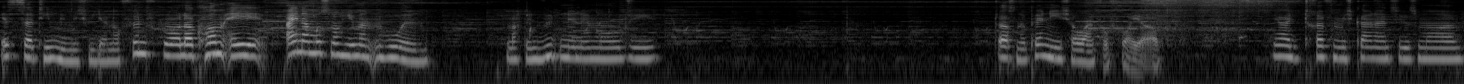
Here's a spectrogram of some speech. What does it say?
Jetzt ist der Team nämlich wieder noch fünf Brawler. Komm, ey. Einer muss noch jemanden holen. Ich mach den wütenden Emoji. Da ist eine Penny. Ich hau einfach Feuer ab. Ja, die treffen mich kein einziges Mal.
